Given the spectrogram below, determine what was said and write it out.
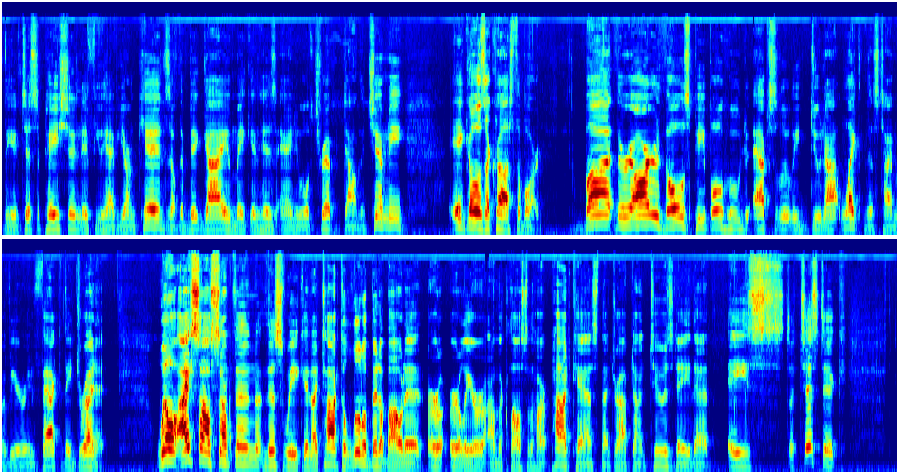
the anticipation, if you have young kids, of the big guy making his annual trip down the chimney. It goes across the board. But there are those people who absolutely do not like this time of year. In fact, they dread it. Well, I saw something this week, and I talked a little bit about it er- earlier on the Klaus to the Heart podcast that dropped on Tuesday. That a statistic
